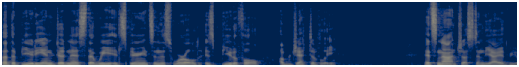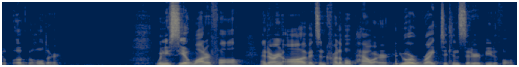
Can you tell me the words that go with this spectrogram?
that the beauty and goodness that we experience in this world is beautiful objectively. It's not just in the eye of the beholder. When you see a waterfall and are in awe of its incredible power, you are right to consider it beautiful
